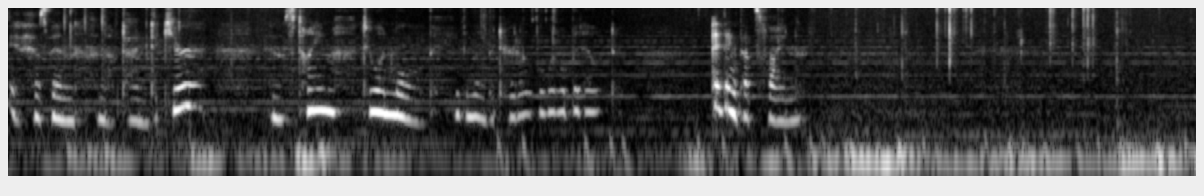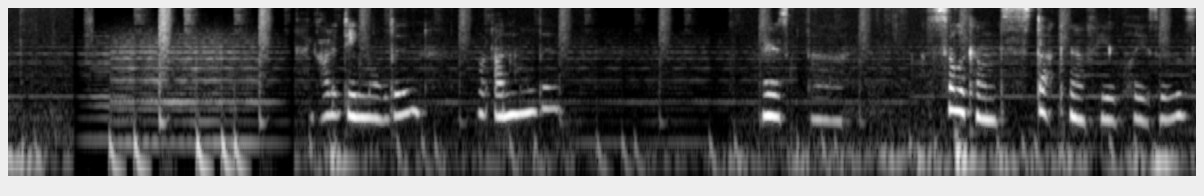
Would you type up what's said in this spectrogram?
It has been enough time to cure and it's time to unmold, even though the turtle's a little bit out. I think that's fine. I got it demolded, or unmolded. There's the silicone stuck in a few places.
